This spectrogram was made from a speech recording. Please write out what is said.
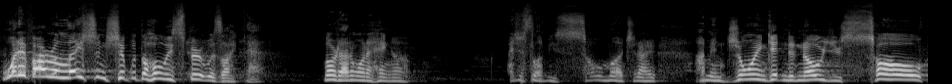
What if our relationship with the Holy Spirit was like that? Lord, I don't want to hang up. I just love you so much, and I, I'm enjoying getting to know you so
